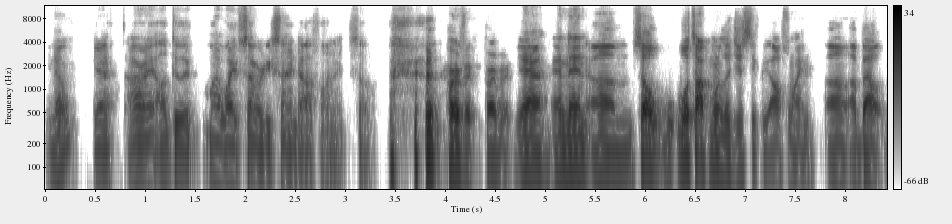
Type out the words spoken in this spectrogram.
You know, yeah all right i'll do it my wife's already signed off on it so perfect, perfect. Yeah, and then um, so we'll talk more logistically offline uh, about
